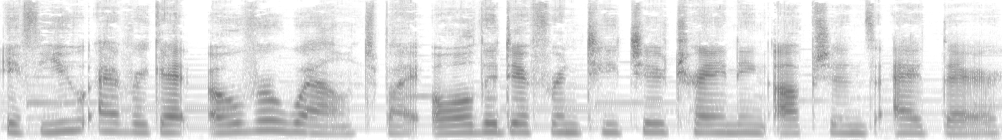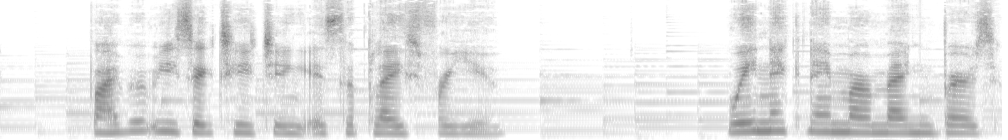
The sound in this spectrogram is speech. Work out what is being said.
If you ever get overwhelmed by all the different teacher training options out there, Vibrant Music Teaching is the place for you. We nickname our members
